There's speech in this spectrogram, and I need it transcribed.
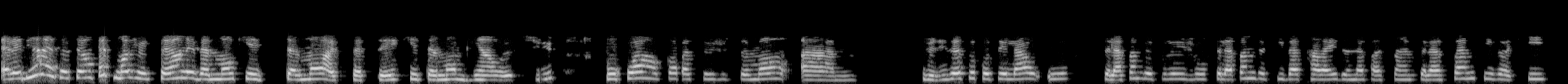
Elle est bien acceptée. En fait, moi, je fais un événement qui est tellement accepté, qui est tellement bien reçu. Pourquoi encore? Parce que justement, je disais ce côté-là où c'est la femme de tous les jours, c'est la femme de qui va travailler de 9 à 5, c'est la femme qui va, qui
